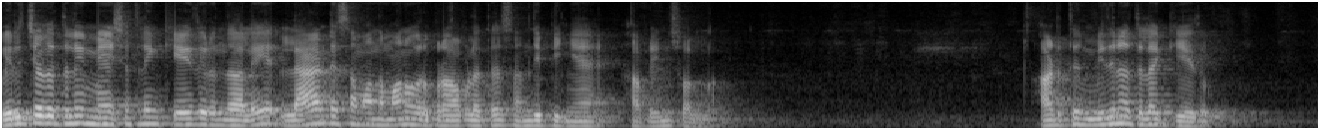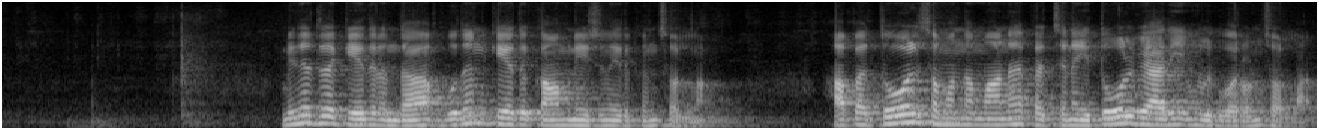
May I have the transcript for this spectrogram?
விருச்சகத்துலேயும் மேஷத்துலேயும் கேது இருந்தாலே லேண்டு சம்மந்தமான ஒரு ப்ராப்ளத்தை சந்திப்பீங்க அப்படின்னு சொல்லலாம். அடுத்து மிதுனத்தில் கேது. மிதத்தில் கேது இருந்தால் புதன் கேது காம்பினேஷன் இருக்குன்னு சொல்லலாம். அப்போ தோல் சம்மந்தமான பிரச்சனை தோல் வியாதி உங்களுக்கு வரும்னு சொல்லலாம்.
